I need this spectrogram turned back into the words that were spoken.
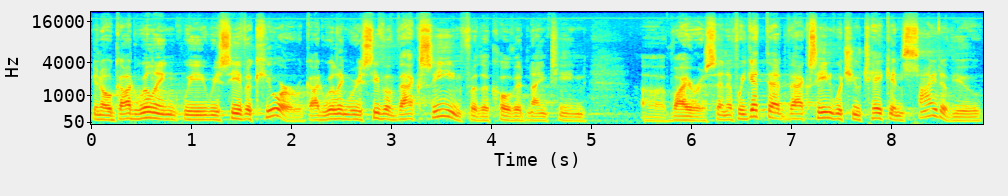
You know, God willing, we receive a cure. God willing, we receive a vaccine for the COVID 19 uh, virus. And if we get that vaccine, which you take inside of you,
